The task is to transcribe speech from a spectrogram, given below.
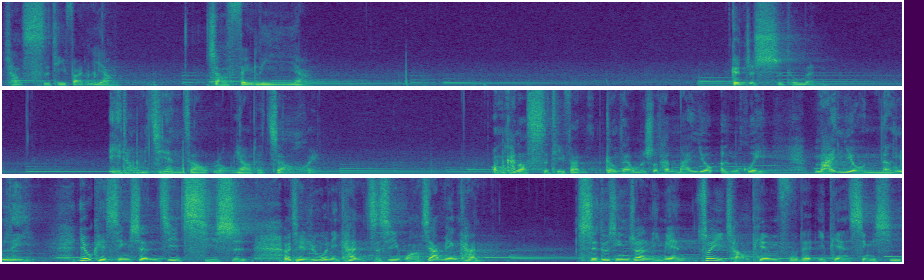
像斯蒂凡一样，像腓利一样，跟着使徒们一同建造荣耀的教会。我们看到斯蒂凡，刚才我们说他蛮有恩惠，蛮有能力。又可以行神迹奇事，而且如果你看仔细往下面看，《使徒行传》里面最长篇幅的一篇信息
